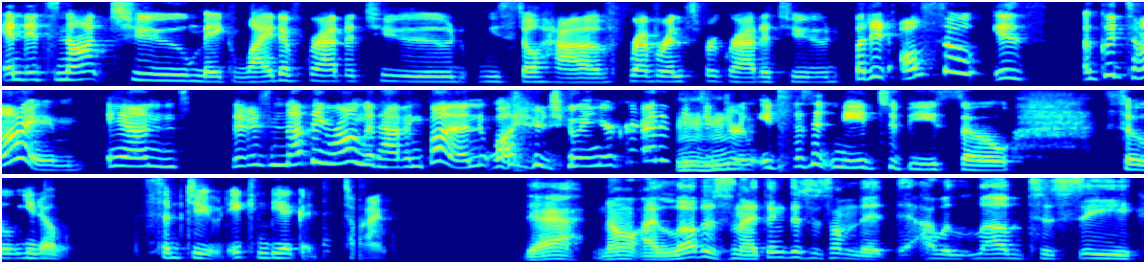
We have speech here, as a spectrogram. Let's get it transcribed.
And it's not to make light of gratitude. We still have reverence for gratitude, but it also is a good time. And there's nothing wrong with having fun while you're doing your gratitude mm-hmm. journal. It doesn't need to be so, so, you know, subdued. It can be a good time. Yeah, no, I love this. And I think this is something that I would love to see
